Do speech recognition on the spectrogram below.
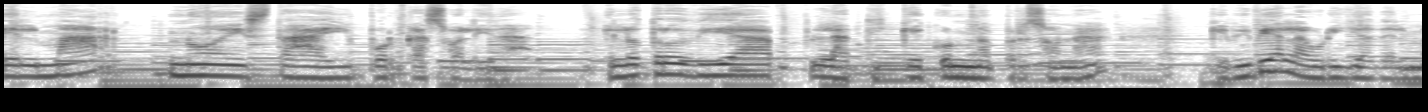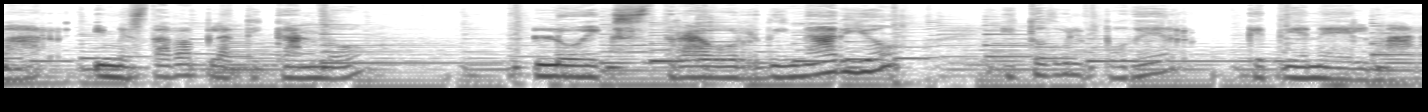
el mar no está ahí por casualidad. El otro día platiqué con una persona que vive a la orilla del mar y me estaba platicando lo extraordinario y todo el poder que tiene el mar.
